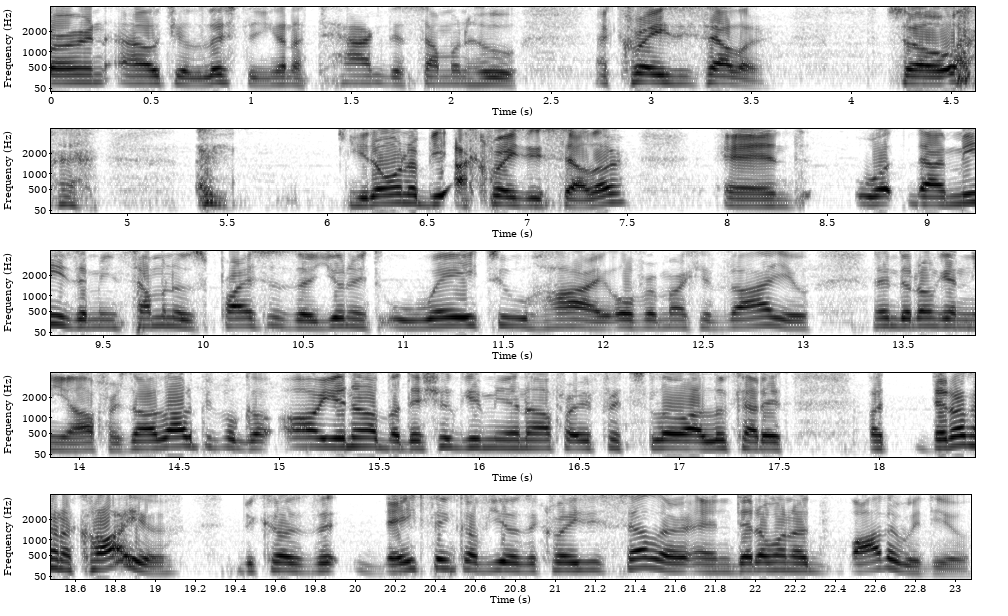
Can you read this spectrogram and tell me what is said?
burn out your listing. You're going to tag to someone who a crazy seller. So you don't want to be a crazy seller, and what that means, I mean, someone who prices their unit way too high over market value, and they don't get any offers. Now, a lot of people go, oh, you know, but they should give me an offer. If it's low, I'll look at it. But they're not going to call you because they think of you as a crazy seller and they don't want to bother with you.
